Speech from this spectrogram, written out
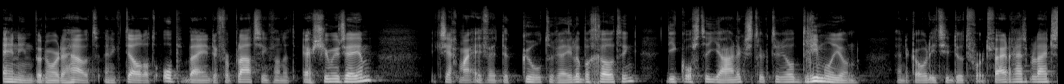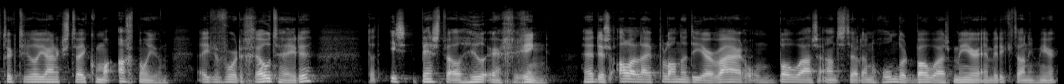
en in Benoordenhout. En ik tel dat op bij de verplaatsing van het Escher Museum. Ik zeg maar even de culturele begroting. Die kostte jaarlijks structureel 3 miljoen. En de coalitie doet voor het veiligheidsbeleid structureel jaarlijks 2,8 miljoen. Even voor de grootheden, dat is best wel heel erg gering. Dus allerlei plannen die er waren om BOA's aan te stellen, 100 BOA's meer en weet ik het dan niet meer.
